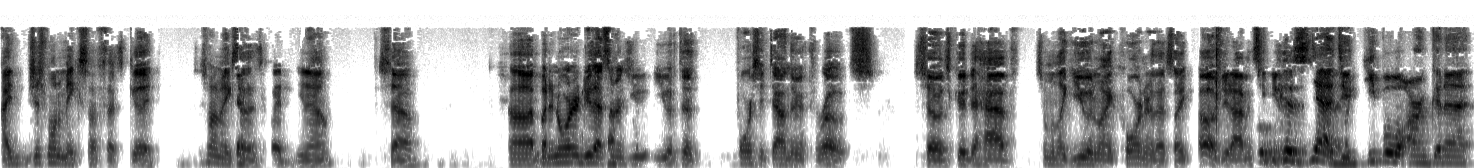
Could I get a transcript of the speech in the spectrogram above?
I just want to make stuff that's good. just want to make stuff that's good, you know. So, uh, but in order to do that, sometimes you you have to force it down their throats. So it's good to have someone like you in my corner that's like, oh, dude, I haven't seen Well, you because yeah, dude, people aren't gonna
